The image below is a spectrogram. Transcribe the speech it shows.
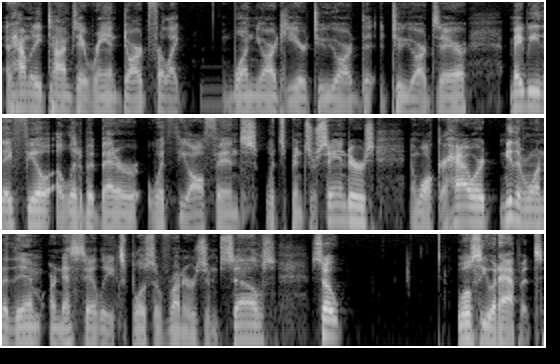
at how many times they ran Dart for like one yard here, two yard, two yards there. Maybe they feel a little bit better with the offense with Spencer Sanders and Walker Howard. Neither one of them are necessarily explosive runners themselves. So we'll see what happens.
